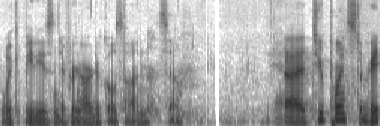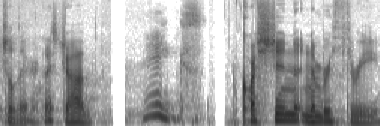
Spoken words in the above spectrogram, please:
Wikipedia's and different articles on. So, Yeah. uh, two points to Rachel there. Nice job. Thanks. Question number three.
